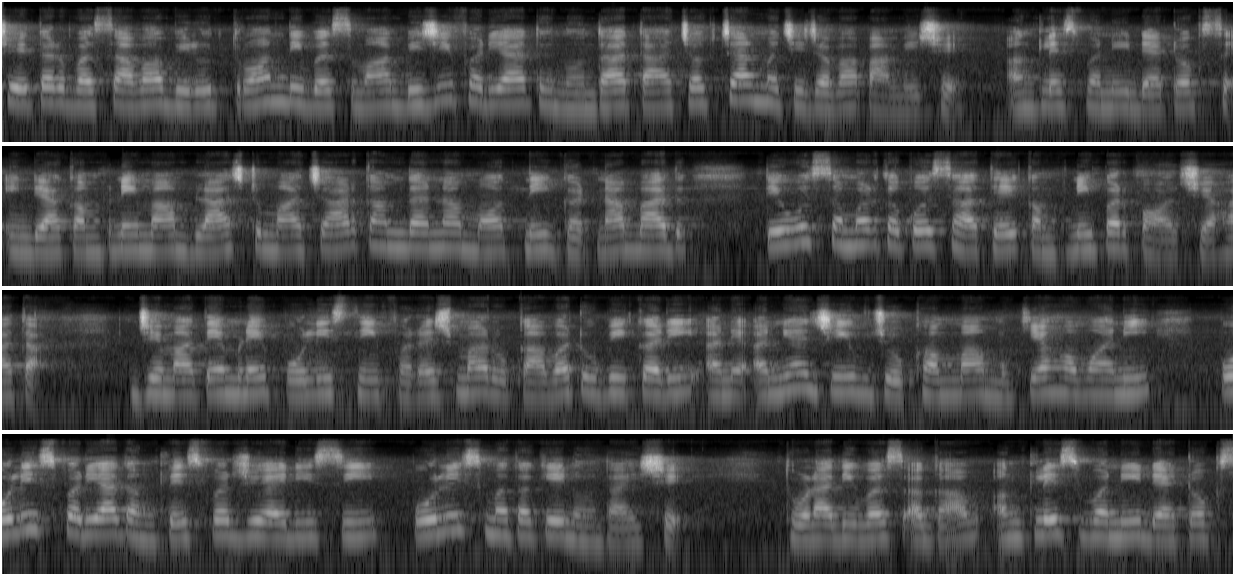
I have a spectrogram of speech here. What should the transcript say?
ચેતર વસાવા વિરુદ્ધ ત્રણ દિવસમાં બીજી ફરિયાદ નોંધાતા ચકચાર મચી જવા પામી છે. અંકલેશ્વરની ડેટોક્સ ઇન્ડિયા કંપનીમાં બ્લાસ્ટમાં ચાર કામદારના મોતની ઘટના બાદ તેઓ સમર્થકો સાથે કંપની પર પહોંચ્યા હતા, જેમાં તેમણે પોલીસની ફરજમાં રૂકાવટ ઊભી કરી અને અન્ય જીવ જોખમમાં મૂક્યા હોવાની પોલીસ ફરિયાદ અંકલેશ્વર જીઆઈડીસી પોલીસ મથકે નોંધાઈ છે. થોડા દિવસ અગાઉ અંકલેશ્વરની ડેટોક્સ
